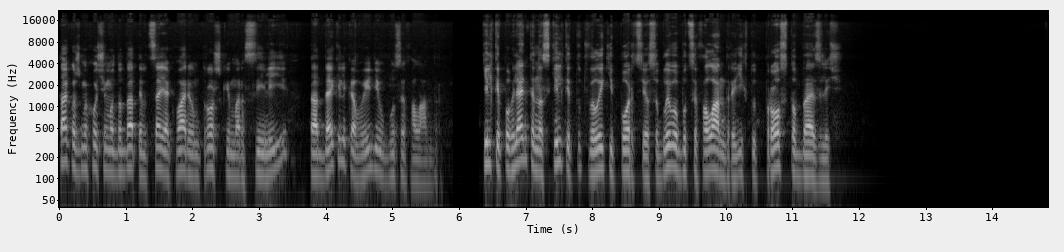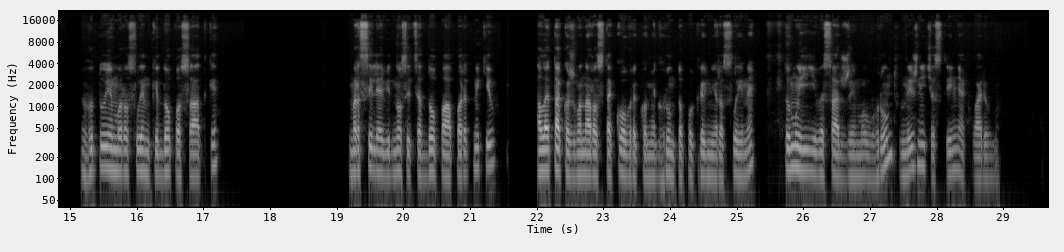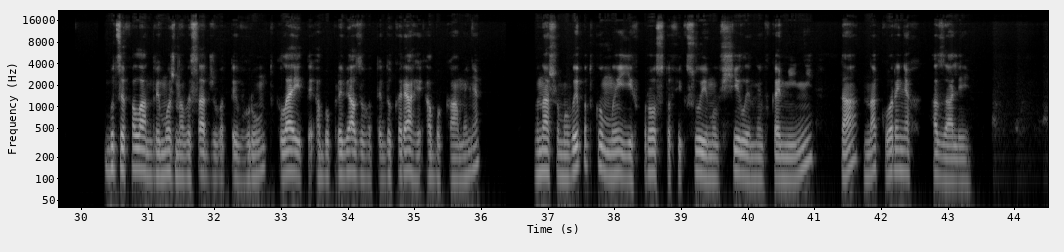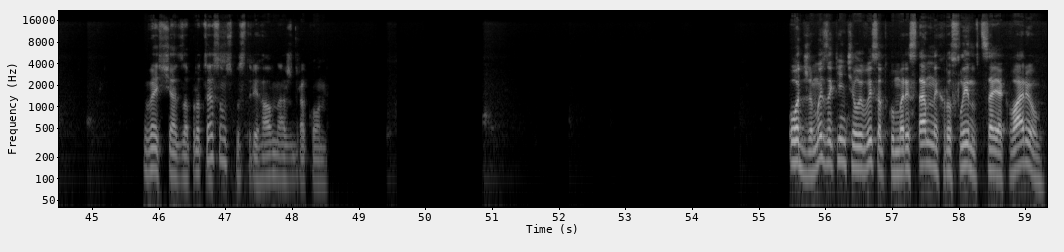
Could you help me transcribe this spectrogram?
Також ми хочемо додати в цей акваріум трошки марсилії та декілька видів буцефаландр. Тільки погляньте, наскільки тут великі порції, особливо буцефаландри, їх тут просто безліч. Готуємо рослинки до посадки. Марсилія відноситься до папоротників, але також вона росте ковриком як ґрунтопокривні рослини, тому її висаджуємо в ґрунт в нижній частині акваріуму. Буцефаландри можна висаджувати в ґрунт, клеїти або прив'язувати до коряги або каменя. В нашому випадку ми їх просто фіксуємо в щілини в камінні та на коренях азалії. Весь час за процесом спостерігав наш дракон. Отже, ми закінчили висадку меристемних рослин в цей акваріум.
